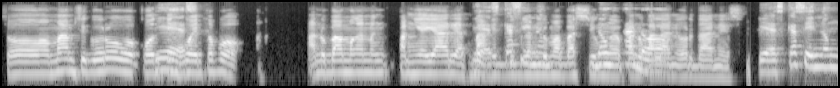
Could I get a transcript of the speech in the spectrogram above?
So, ma'am, siguro konting Yes. kwento po. Ano ba mga nang pangyayari at Yes, bakit kasi biglang nung- lumabas yung nung uh, panukala ano, ni Ordanes? Yes, kasi nung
